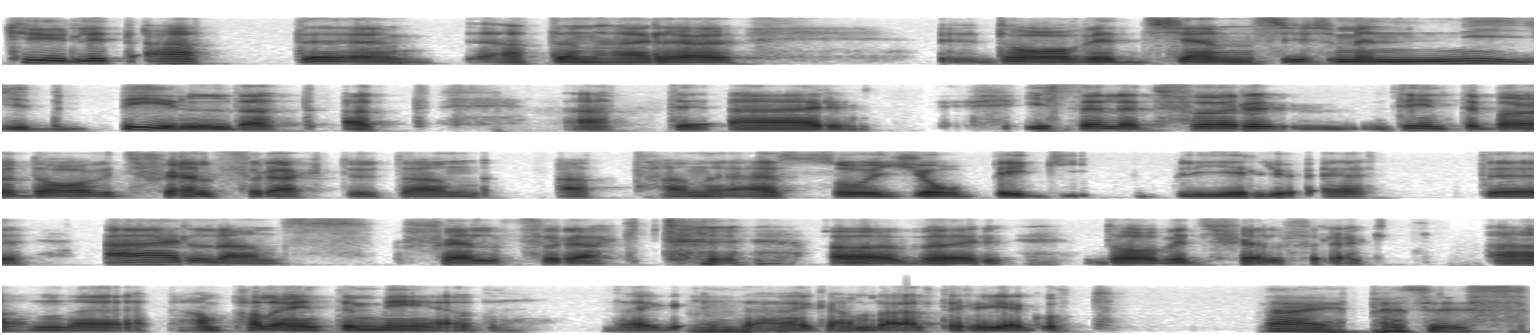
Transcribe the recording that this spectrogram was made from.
tydligt att, eh, att den här eh, David känns ju som en nidbild. Att, att, att det är istället för, det är inte bara Davids självförakt utan att han är så jobbig blir ju ett Erlands självförakt över Davids självförakt. han, eh, han pallar inte med det, mm. det här gamla alter egot. Nej, precis.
